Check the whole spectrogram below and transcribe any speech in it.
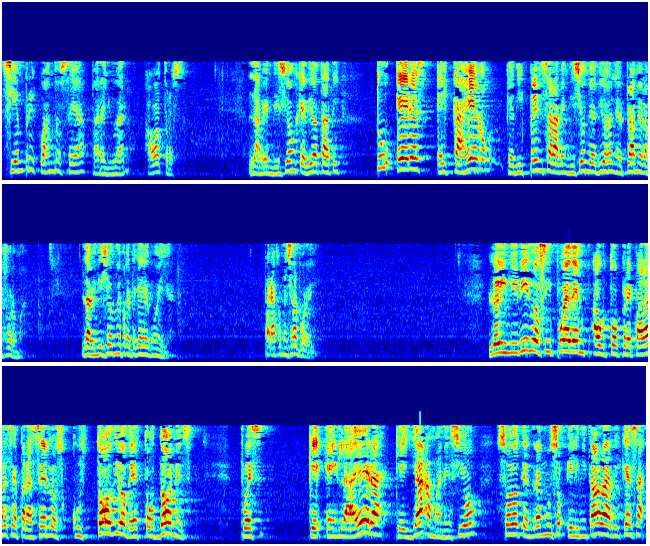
siempre y cuando sea para ayudar a otros. La bendición que Dios da a ti, tú eres el cajero que dispensa la bendición de Dios en el plano de la forma. La bendición no es para que te quedes con ella. Para comenzar por ahí. Los individuos sí pueden autoprepararse para ser los custodios de estos dones, pues que en la era que ya amaneció solo tendrán uso ilimitado de la riqueza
